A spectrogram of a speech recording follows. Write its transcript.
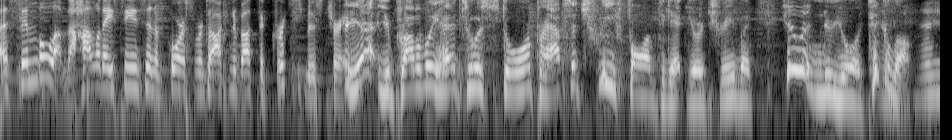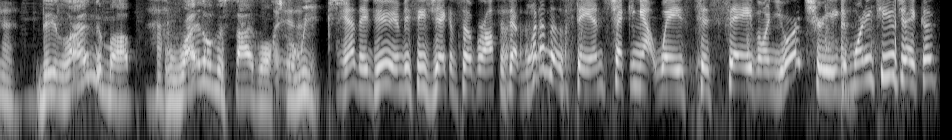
a symbol of the holiday season. Of course, we're talking about the Christmas tree. Yeah, you probably head to a store, perhaps a tree farm to get your tree, but here in New York, take a look. Uh-huh. They line them up uh-huh. right on the sidewalks for weeks. Yeah, they do. NBC's Jacob Soboroff is at one of those stands checking out ways to save on your tree. Good morning to you, Jacob.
